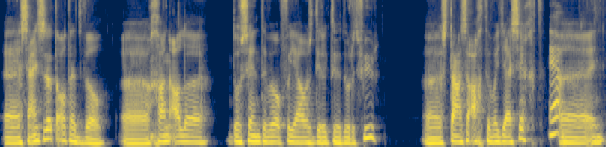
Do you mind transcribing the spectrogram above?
Eh, zijn ze dat altijd wel? Gaan alle docenten wel voor jou als directeur door het vuur? Eh, staan ze achter wat jij zegt? Ja. Eh, en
